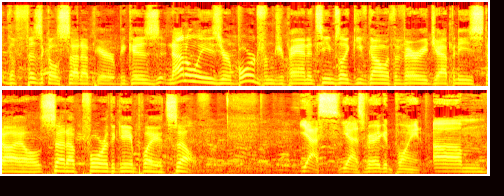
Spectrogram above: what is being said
the physical setup here because not only is your board from Japan, it seems like you've gone with a very Japanese style setup for the gameplay itself. Yes, yes, very good point. Um,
